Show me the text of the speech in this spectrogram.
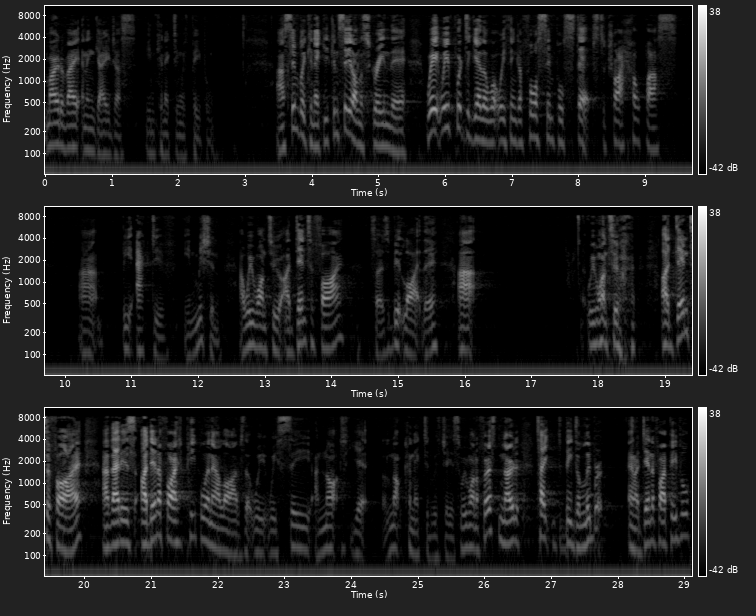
motivate and engage us in connecting with people. Uh, Simply Connect, you can see it on the screen there. We, have put together what we think are four simple steps to try help us uh, be active in mission. Uh, we want to identify, so it's a bit light there. Uh, we want to identify, uh, that is, identify people in our lives that we, we see are not yet not connected with Jesus. So we want to first note, take, be deliberate and identify people.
